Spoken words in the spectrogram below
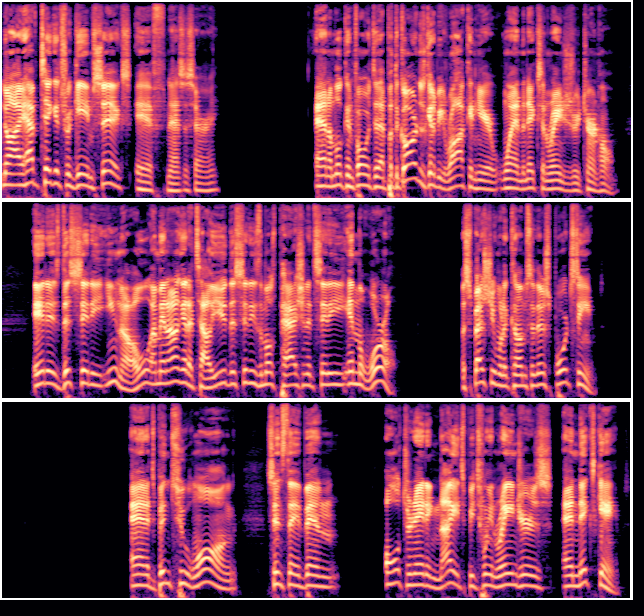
No, I have tickets for game six if necessary. And I'm looking forward to that. But the Garden is going to be rocking here when the Knicks and Rangers return home. It is this city, you know, I mean, I'm going to tell you, this city is the most passionate city in the world, especially when it comes to their sports teams. And it's been too long since they've been alternating nights between Rangers and Knicks games.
